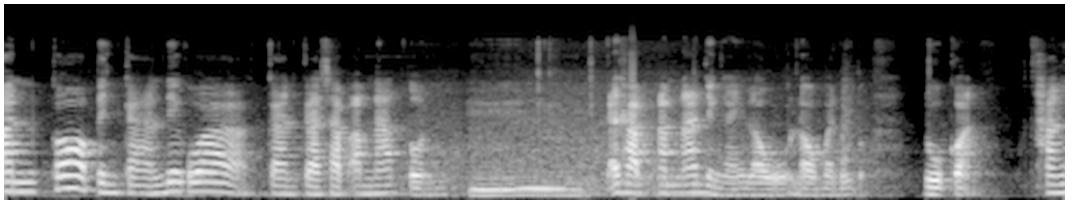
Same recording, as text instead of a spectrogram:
มันก็เป็นการเรียกว่าการกระชับอำนาจตนอืมกระชับอำนาจยังไงเราเรามาดูดูก่อน ครั้ง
